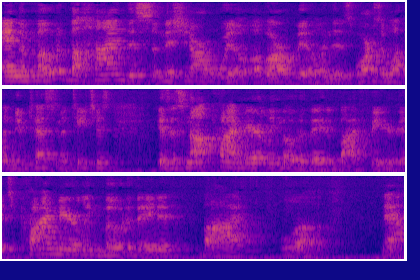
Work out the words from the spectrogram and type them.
And the motive behind this submission our will, of our will, and as far as what the New Testament teaches, is it's not primarily motivated by fear. It's primarily motivated by love. Now,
